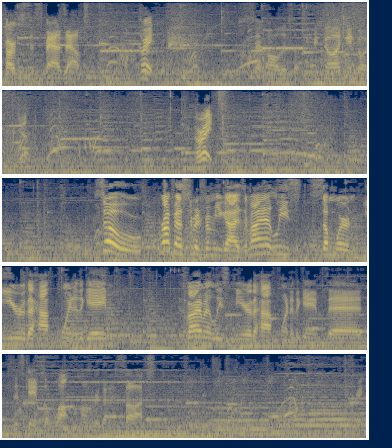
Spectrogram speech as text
starts to spaz out. Alright. Set all this up. No, I can't go in yet. Alright. So, rough estimate from you guys. Am I at least somewhere near the half point of the game? If I'm at least near the half point of the game, then this game's a lot longer than I thought. Great.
